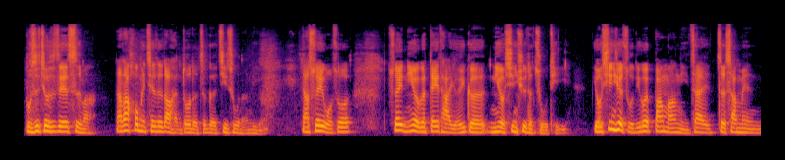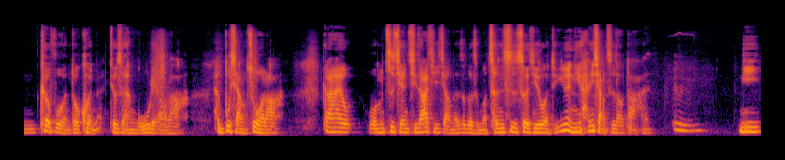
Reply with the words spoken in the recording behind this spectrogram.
不是就是这些事吗？那它后面牵涉到很多的这个技术能力嘛。那所以我说，所以你有个 data，有一个你有兴趣的主题，有兴趣的主题会帮忙你在这上面克服很多困难，就是很无聊啦，很不想做啦。刚才。我们之前其他期讲的这个什么城市设计的问题，因为你很想知道答案，嗯，你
